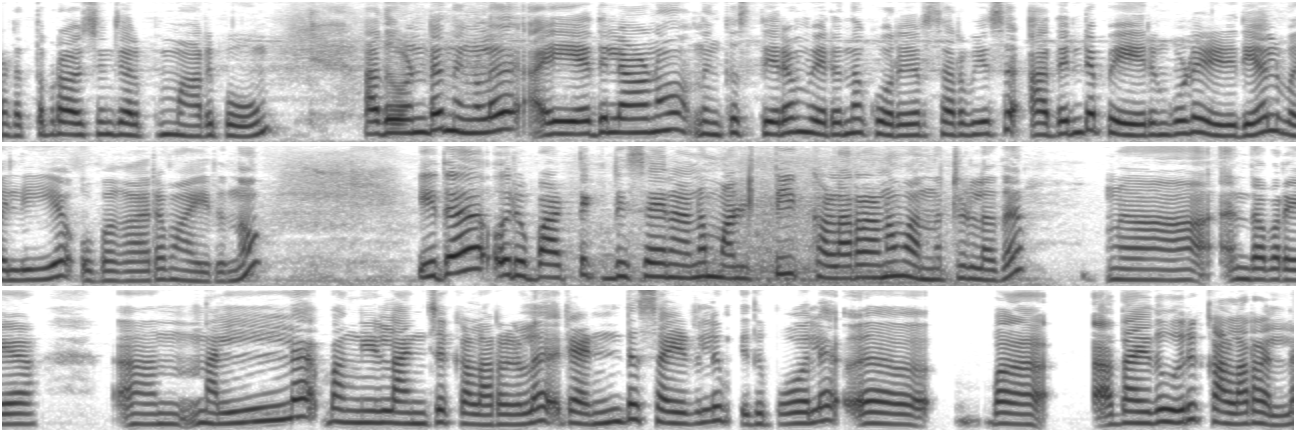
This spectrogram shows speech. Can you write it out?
അടുത്ത പ്രാവശ്യം ചിലപ്പോൾ മാറിപ്പോവും. അതുകൊണ്ട് നിങ്ങൾ ഏതിലാണോ നിങ്ങൾക്ക് സ്ഥിരം വരുന്ന കൊറിയർ സർവീസ് അതിന്റെ പേരും കൂടെ എഴുതിയാൽ വലിയ ഉപകാരമായിരുന്നു. ഇത് ഒരു ബാട്ടിക് ഡിസൈനാണ് മൾട്ടി കളറാണ് വന്നിട്ടുള്ളത്. എന്താ പറയുക നല്ല ഭംഗിയുള്ള അഞ്ച് കളറുകൾ രണ്ട് സൈഡിലും ഇതുപോലെ അതായത് ഒരു കളറല്ല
